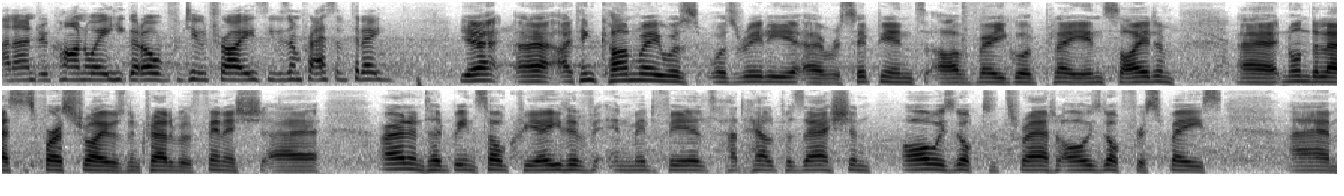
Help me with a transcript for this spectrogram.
And Andrew Conway, he got over for two tries. He was impressive today. Yeah, uh, I think Conway was, was really a recipient of very good play inside him. Uh, nonetheless, his first try was an incredible finish. Uh, Ireland had been so creative in midfield, had held possession, always looked at threat, always looked for space. Um,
